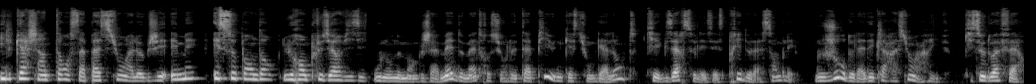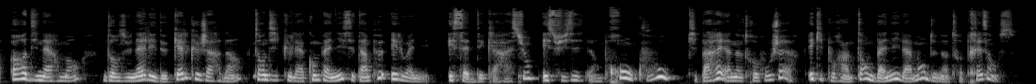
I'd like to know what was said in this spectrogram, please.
Il cache un temps sa passion à l'objet aimé, et cependant lui rend plusieurs visites, où l'on ne manque jamais de mettre sur le tapis une question galante qui exerce les esprits de l'assemblée. Le jour de la déclaration arrive, qui se doit faire ordinairement dans une allée de quelques jardins, tandis que la compagnie s'est un peu éloignée. Et cette déclaration est suivie d'un prompt courroux qui paraît à notre rougeur, et qui pour un temps bannit l'amant de notre présence.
